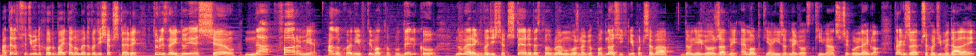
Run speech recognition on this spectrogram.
A teraz przechodzimy do Fortbyte'a numer 24, który znajduje się na farmie, a dokładniej w tym oto budynku. Numerek 24, bez problemu można go podnosić, nie potrzeba do niego żadnej emotki ani żadnego skina szczególnego. Także przechodzimy dalej.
